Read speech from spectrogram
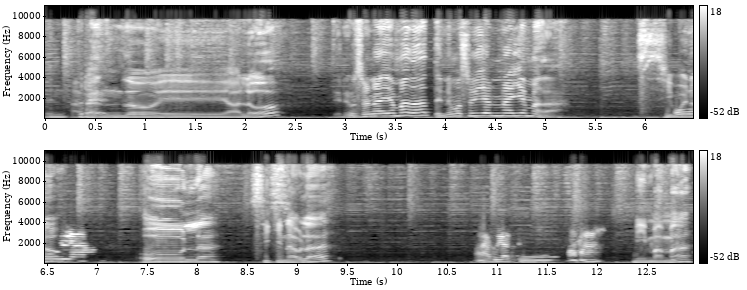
Entrando, eh, ¿aló? Tenemos una llamada, tenemos hoy ya una llamada. Sí, bueno. Hola, Hola. ¿Sí quién habla? habla tu mamá. Mi mamá.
